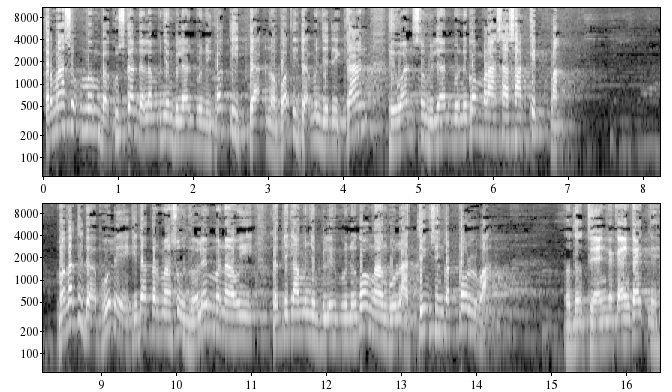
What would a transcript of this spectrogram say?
Termasuk membaguskan dalam penyembelihan punika tidak nopo tidak menjadikan hewan sembelihan punika merasa sakit, Pak. Maka tidak boleh kita termasuk dolim menawi ketika menyembelih punika nganggo lading sing ketul, Pak. Untuk diengkek-engkek nih.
